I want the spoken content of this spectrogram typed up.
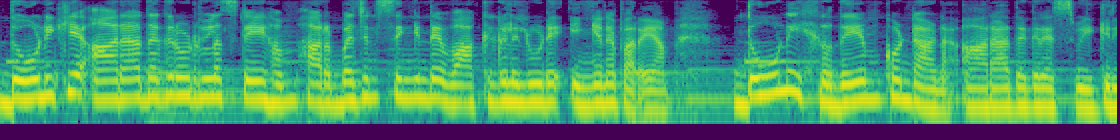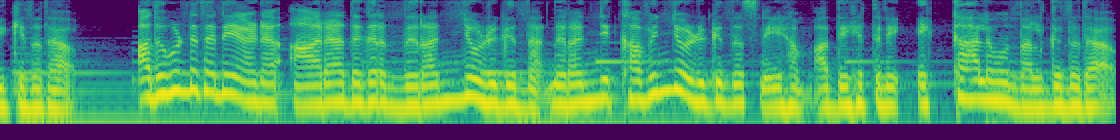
ധോണിക്ക് ആരാധകരോടുള്ള സ്നേഹം ഹർഭജൻ സിംഗിന്റെ വാക്കുകളിലൂടെ ഇങ്ങനെ പറയാം. ധോണി ഹൃദയം കൊണ്ടാണ് ആരാധകരെ സ്വീകരിക്കുന്നത്. അതുകൊണ്ട് തന്നെയാണ് ആരാധകർ നിറഞ്ഞൊഴുകുന്ന നിറഞ്ഞ് കവിഞ്ഞൊഴുകുന്ന സ്നേഹം അദ്ദേഹത്തിന് എക്കാലവും നൽകുന്നത്.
